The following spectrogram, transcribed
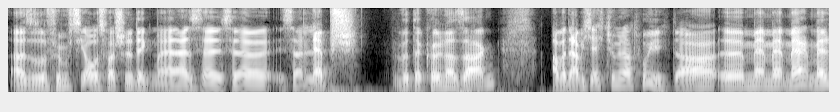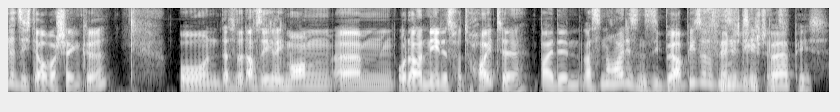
Also so 50 Ausfallschritte denkt man, ja, das ist ja, ist ja, ist ja läppsch, wird der Kölner sagen. Aber da habe ich echt schon gedacht, hui, da äh, mehr, mehr, mehr meldet sich der Oberschenkel. Und das wird auch sicherlich morgen, ähm, oder nee, das wird heute bei den, was sind heute? Sind es die Burpees oder sind 50 Burpees.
